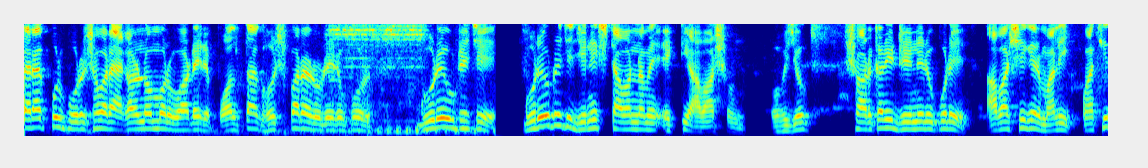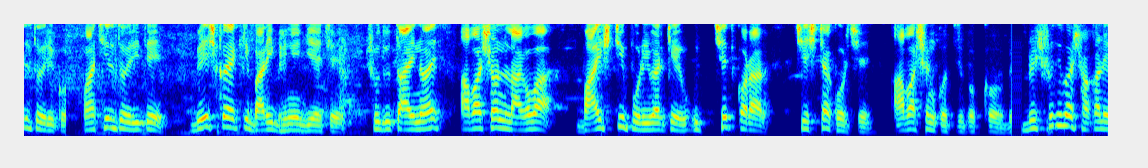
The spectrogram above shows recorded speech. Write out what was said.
ব্যারাকপুর পৌরসভার এগারো নম্বর ওয়ার্ডের পলতা ঘোষপাড়া রোডের উপর গড়ে উঠেছে গড়ে উঠেছে জেনেক্স টাওয়ার নামে একটি আবাসন। অভিযোগ, সরকারি ড্রেনের উপরে আবাসিকের মালিক পাঁচিল তৈরি পাঁচিল তৈরিতে বেশ কয়েকটি বাড়ি ভেঙে গিয়েছে। শুধু তাই নয়, আবাসন লাগোয়া বাইশটি পরিবারকে উচ্ছেদ করার চেষ্টা করছে আবাসন কর্তৃপক্ষ। বৃহস্পতিবার সকালে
